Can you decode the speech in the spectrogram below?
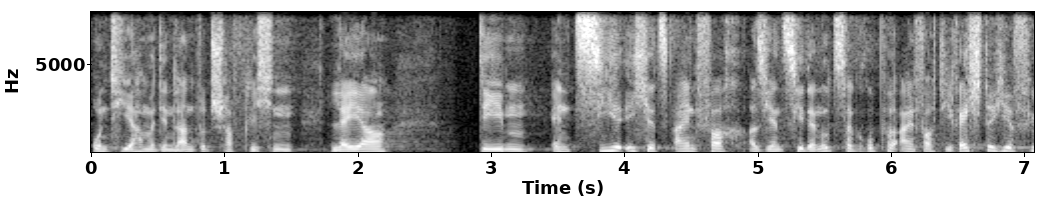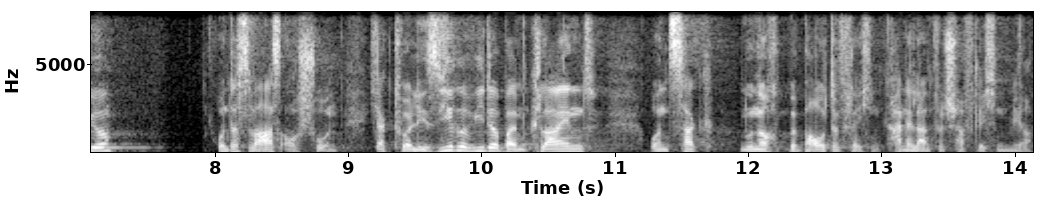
Und hier haben wir den landwirtschaftlichen Layer. Dem entziehe ich jetzt einfach, also ich entziehe der Nutzergruppe einfach die Rechte hierfür. Und das war es auch schon. Ich aktualisiere wieder beim Client und zack, nur noch bebaute Flächen, keine landwirtschaftlichen mehr.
